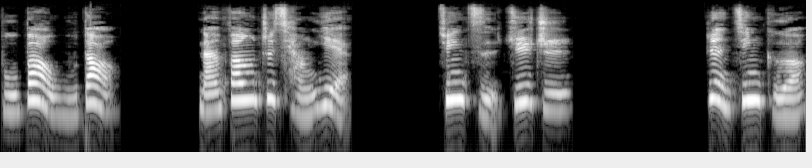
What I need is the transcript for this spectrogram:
不暴无道。南方之强也。”君子居之，任金革，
